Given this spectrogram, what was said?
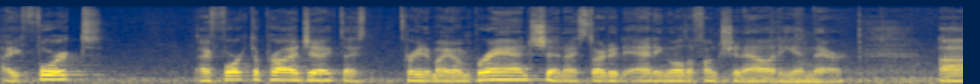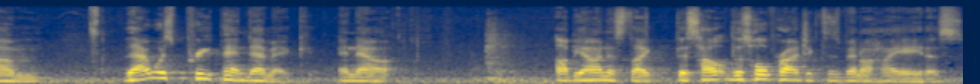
I forked I forked the project, I created my own branch, and I started adding all the functionality in there. Um, that was pre-pandemic, and now I'll be honest, like this whole this whole project has been on hiatus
